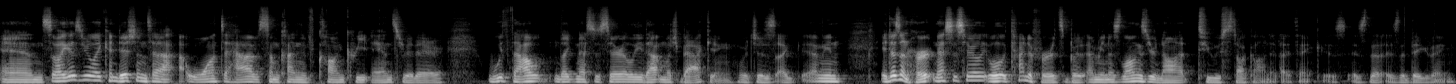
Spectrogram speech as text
And so i guess you're like conditioned to want to have some kind of concrete answer there without like necessarily that much backing which is I, I mean it doesn't hurt necessarily. Well it kind of hurts but i mean as long as you're not too stuck on it i think is is the is the big thing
